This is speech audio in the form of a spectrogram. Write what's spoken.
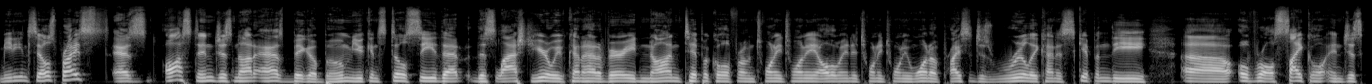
median sales price as Austin, just not as big a boom. You can still see that this last year we've kind of had a very non-typical from 2020 all the way into 2021 of prices just really kind of skipping the uh, overall cycle and just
